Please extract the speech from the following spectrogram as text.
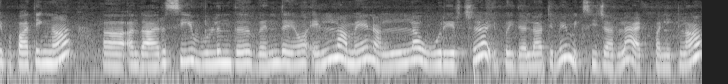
இப்போ பார்த்தீங்கன்னா அந்த அரிசி உளுந்து வெந்தயம் எல்லாமே நல்லா ஊறிடுச்சு இப்போ இது எல்லாத்தையுமே மிக்ஸி ஜாரில் ஆட் பண்ணிக்கலாம்.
